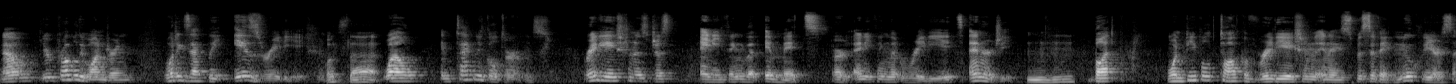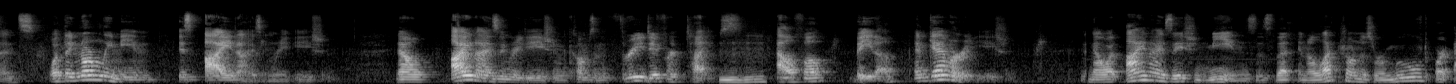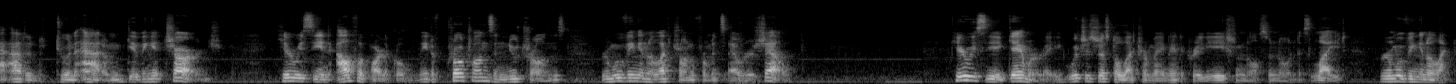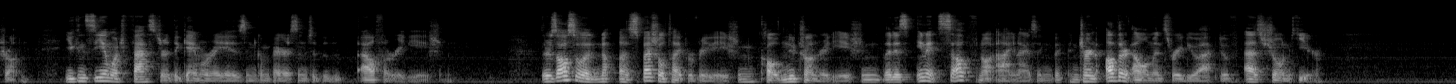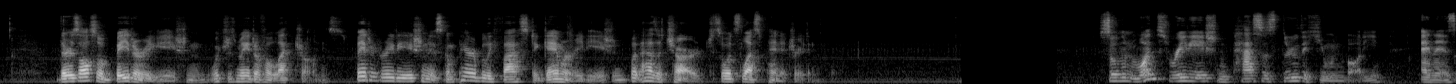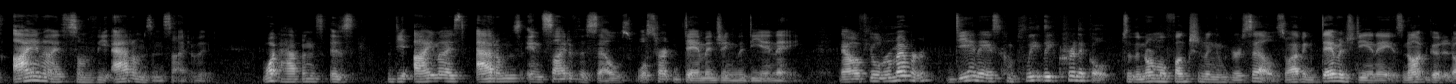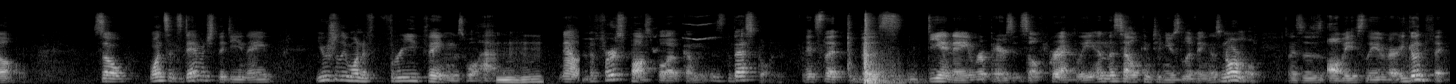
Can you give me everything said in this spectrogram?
Now, you're probably wondering, what exactly is radiation? What's that? Well, in technical terms, radiation is just anything that emits, or anything that radiates energy. Mm-hmm. But when people talk of radiation in a specific nuclear sense, what they normally mean is ionizing radiation. Now, ionizing radiation comes in three different types Mhm. alpha, beta, and gamma radiation. Now, what ionization means is that an electron is removed or added to an atom, giving it charge. Here we see an alpha particle made of protons and neutrons removing an electron from its outer shell. Here we see a gamma ray, which is just electromagnetic radiation, also known as light, removing an electron. You can see how much faster the gamma ray is in comparison to the alpha radiation. There's also a, a special type of radiation, called neutron radiation, that is in itself not ionizing, but can turn other elements radioactive, as shown here. There's also beta radiation, which is made of electrons. Beta radiation is comparably fast to gamma radiation, but has a charge, so it's less penetrating. So then once radiation passes through the human body and has ionized some of the atoms inside of it, what happens is the ionized atoms inside of the cells will start damaging the DNA. Now, if you'll remember, DNA is completely critical to the normal functioning of your cells, so having damaged DNA is not good at all. So, once it's damaged the DNA, usually one of three things will happen. Mm-hmm. Now, the first possible outcome is the best one. It's that the DNA repairs itself correctly and the cell continues living as normal. This is obviously a very good thing.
